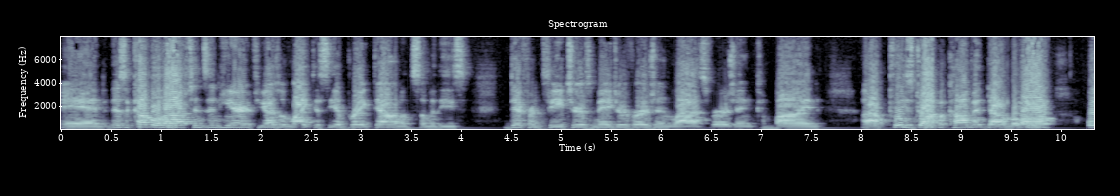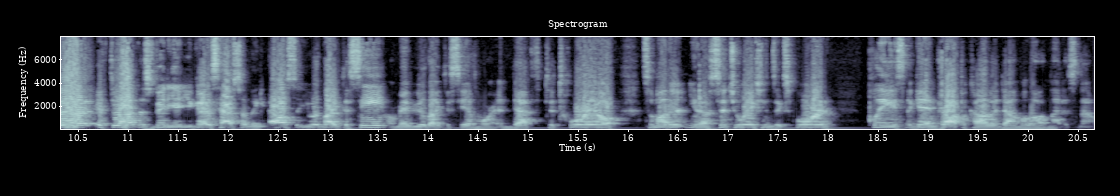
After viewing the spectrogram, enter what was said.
And there's a couple of options in here. If you guys would like to see a breakdown on some of these different features, major version, last version, combined, uh, please drop a comment down below. Or if throughout this video you guys have something else that you would like to see, or maybe you'd like to see a more in-depth tutorial, some other you know situations explored, please again drop a comment down below and let us know.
